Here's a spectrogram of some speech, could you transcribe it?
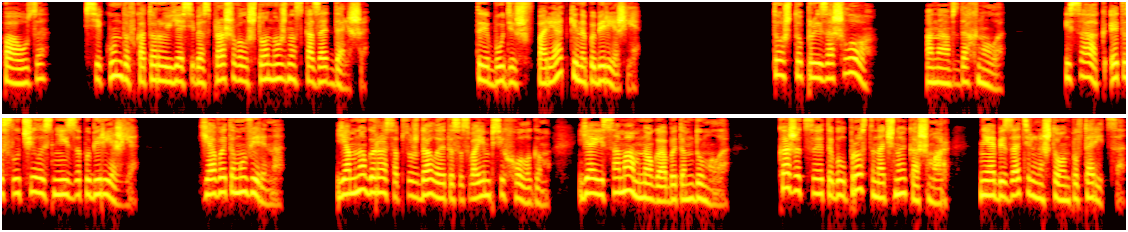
Пауза. Секунда, в которую я себя спрашивал, что нужно сказать дальше. «Ты будешь в порядке на побережье?» То, что произошло, она вздохнула. «Исаак, это случилось не из-за побережья. Я в этом уверена. Я много раз обсуждала это со своим психологом. Я и сама много об этом думала. Кажется, это был просто ночной кошмар. Не обязательно, что он повторится.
